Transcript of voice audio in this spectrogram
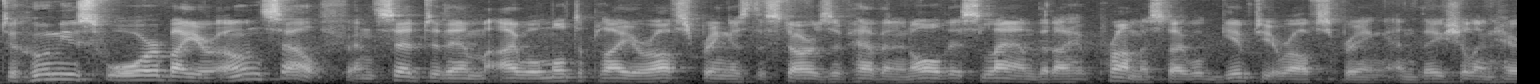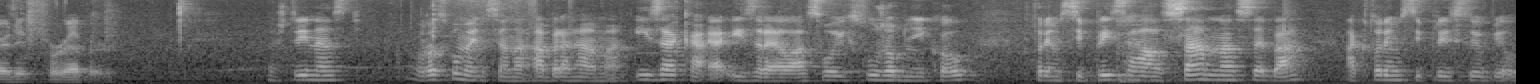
to whom you swore by your own self, and said to them, I will multiply your offspring as the stars of heaven, and all this land that I have promised I will give to your offspring, and they shall inherit it forever. Verš 13. Rozpomeň sa na Abraháma, Izáka a Izraela, svojich služobníkov, ktorým si prisahal sám na seba a ktorým si prislúbil.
